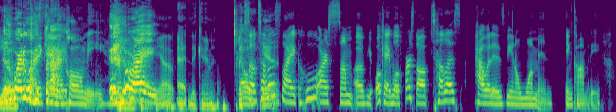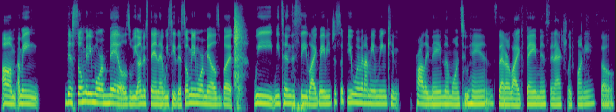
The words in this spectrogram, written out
Yeah. where do I Nick Cannon, call me. right. Yep. at Nick Cannon. Oh, so tell yeah. us like who are some of your okay well first off tell us how it is being a woman in comedy um i mean there's so many more males we understand that we see there's so many more males but we we tend to see like maybe just a few women i mean we can probably name them on two hands that are like famous and actually funny so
